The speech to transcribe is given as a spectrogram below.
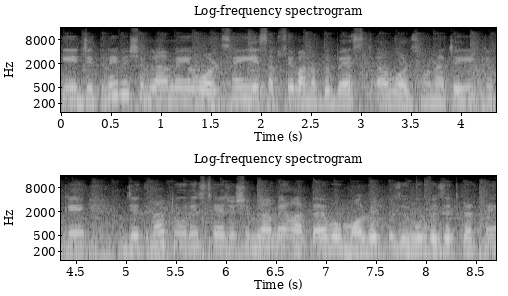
कि जितने भी शिमला में वार्ड्स हैं, ये सबसे one of the best wards होना चाहिए, क्योंकि जितना टूरिस्ट है जो शिमला में आता है, वो मॉल रोड को ज़रूर विज़िट करते हैं।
